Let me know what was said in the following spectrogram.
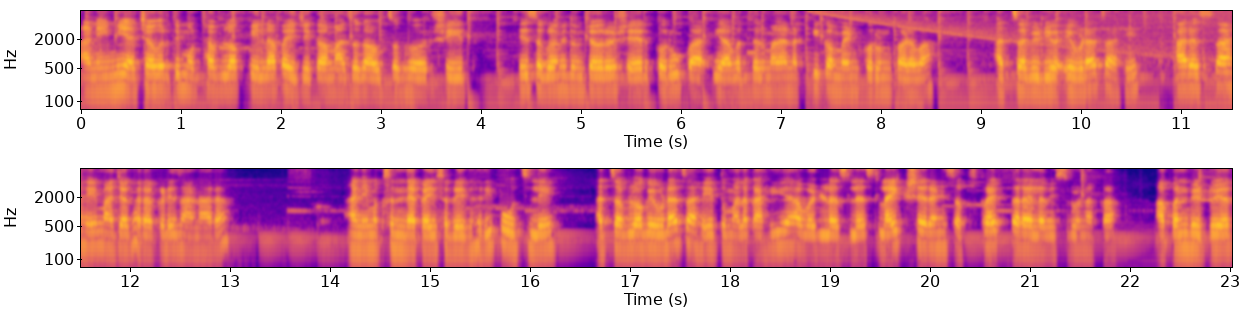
आणि मी याच्यावरती मोठा ब्लॉग केला पाहिजे का? माझं गावचं घर शेत हे सगळं मी तुमच्याबरोबर शेअर करू का? याबद्दल मला नक्की कमेंट करून कळवा. आजचा व्हिडिओ एवढाच आहे. हा रस्ता आहे माझ्या घराकडे जाणारा. आणि मग संध्याकाळी सगळे घरी पोहोचले. आजचा ब्लॉग एवढाच आहे. तुम्हाला काहीही आवडलं असल्यास लाईक शेअर आणि सबस्क्राईब करायला विसरू नका. आपण भेटूयात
